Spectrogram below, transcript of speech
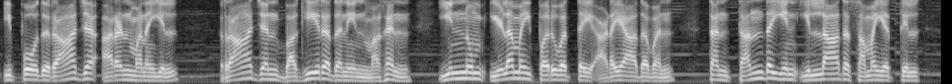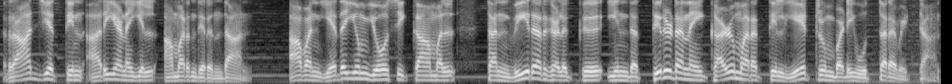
இப்போது ராஜ அரண்மனையில் ராஜன் பகீரதனின் மகன் இன்னும் இளமை பருவத்தை அடையாதவன் தன் தந்தையின் இல்லாத சமயத்தில் ராஜ்யத்தின் அரியணையில் அமர்ந்திருந்தான். அவன் எதையும் யோசிக்காமல் தன் வீரர்களுக்கு இந்த திருடனை கழுமரத்தில் ஏற்றும்படி உத்தரவிட்டான்.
